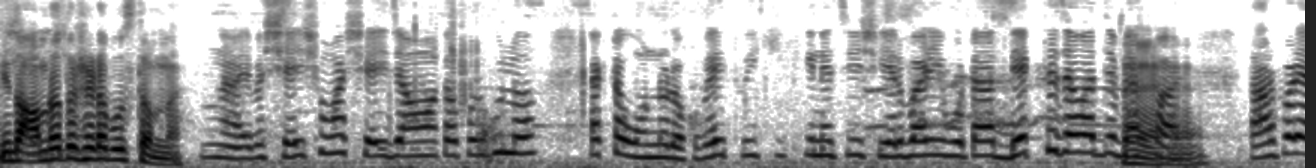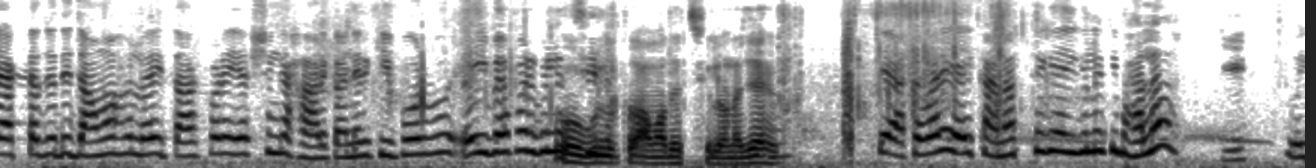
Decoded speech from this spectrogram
কিন্তু আমরা তো সেটা বুঝতাম না। না এবার সেই সময় সেই জামা কাপড়গুলো একটা অন্যরকম এই তুই কি কিনেছিস? এর বাড়ি ওটা দেখতে যাওয়ার যে হ্যাঁ, ব্যাপার হ্যাঁ। তারপরে একটা যদি জামা হলো তারপরে এর সঙ্গে হাড় কানের কি পরবো? এই ব্যাপারগুলো ছিল। ওগুলো তো আমাদের ছিল না। যাই হোক যে একেবারে এই কানার থেকে এইগুলো কি ভালো? কি? ওই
